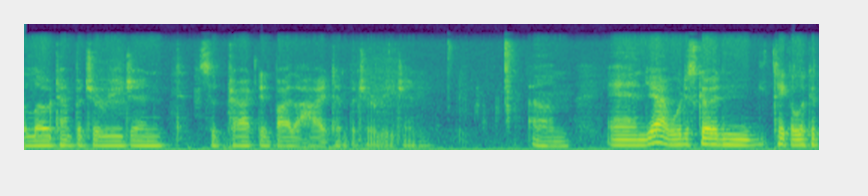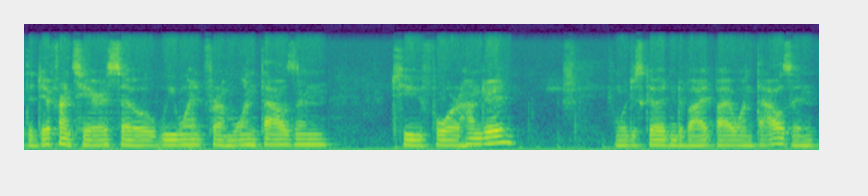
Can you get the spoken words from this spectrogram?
the low temperature region subtracted by the high temperature region. Um, and yeah, we'll just go ahead and take a look at the difference here. So we went from 1,000 to 400. And we'll just go ahead and divide by 1,000.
